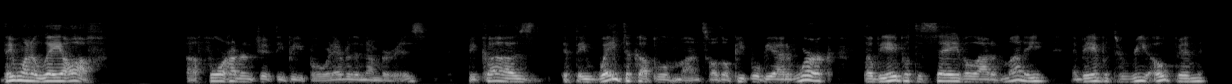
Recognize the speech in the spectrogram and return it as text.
they want to lay off uh, 450 people, whatever the number is, because if they wait a couple of months, although people will be out of work, they'll be able to save a lot of money and be able to reopen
